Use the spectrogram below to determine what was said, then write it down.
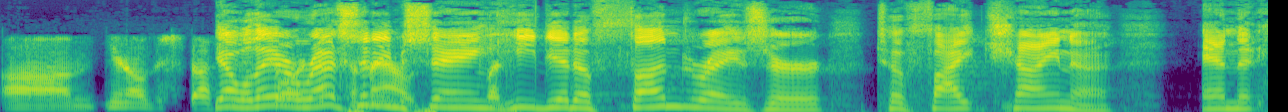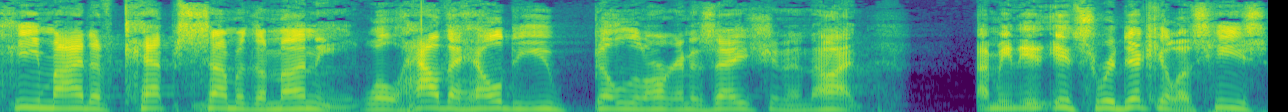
Um, you know, the stuff. Yeah, well, they arrested him out, saying but- he did a fundraiser to fight China and that he might have kept some of the money. Well, how the hell do you build an organization and not? I mean, it, it's ridiculous. He's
